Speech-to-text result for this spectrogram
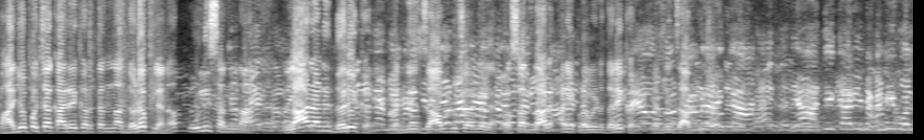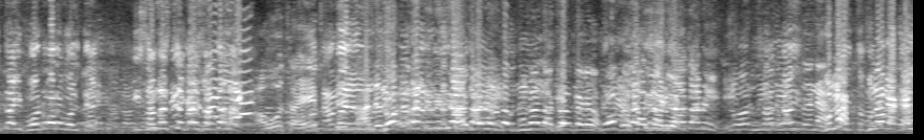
भाजपच्या कार्यकर्त्यांना दडपल्यानं पोलिसांना लाड आणि दरेकर यांनी जाब विचारलेला आहे प्रसाद लाड आणि प्रवीण दरेकर यांनी जाब विचारला या अधिकारी आम्ही बोलतोय फोनवर बोलते की समजते काय स्वतःला अहो साहेब. गुन्हा दाखल करा प्रसाद. गुन्हा गुन्हा दाखल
